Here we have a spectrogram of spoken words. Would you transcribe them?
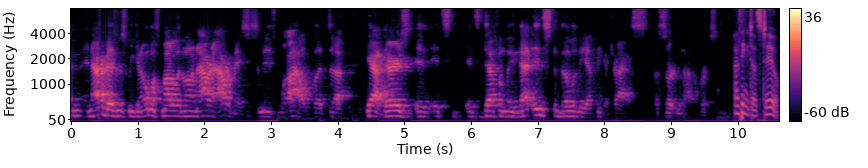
in, in, our business, we can almost model it on an hour-to-hour basis. I mean, it's wild, but uh, yeah, there is. It, it's it's definitely that instability. I think attracts a certain type of person. I think it does too.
